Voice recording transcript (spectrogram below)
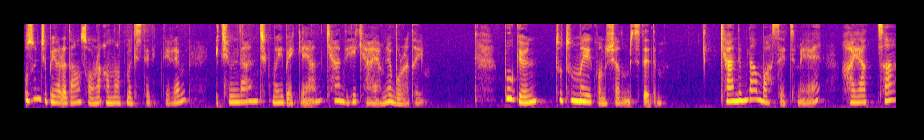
Uzunca bir aradan sonra anlatmak istediklerim, içimden çıkmayı bekleyen kendi hikayemle buradayım. Bugün tutunmayı konuşalım istedim. Kendimden bahsetmeye, hayatta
